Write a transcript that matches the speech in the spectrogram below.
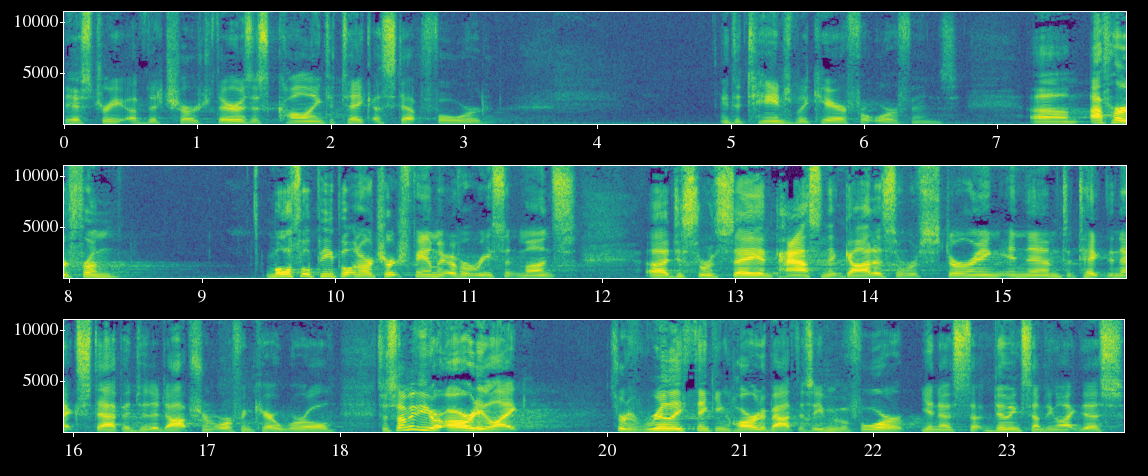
the history of the church. There is this calling to take a step forward and to tangibly care for orphans. Um, I've heard from multiple people in our church family over recent months uh, just sort of say in passing that God is sort of stirring in them to take the next step into the adoption or orphan care world. So some of you are already like sort of really thinking hard about this even before you know doing something like this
